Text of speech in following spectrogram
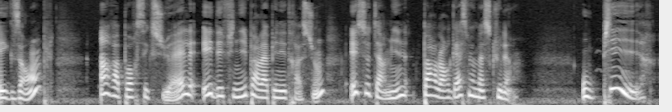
Exemple, un rapport sexuel est défini par la pénétration et se termine par l'orgasme masculin. Ou pire,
